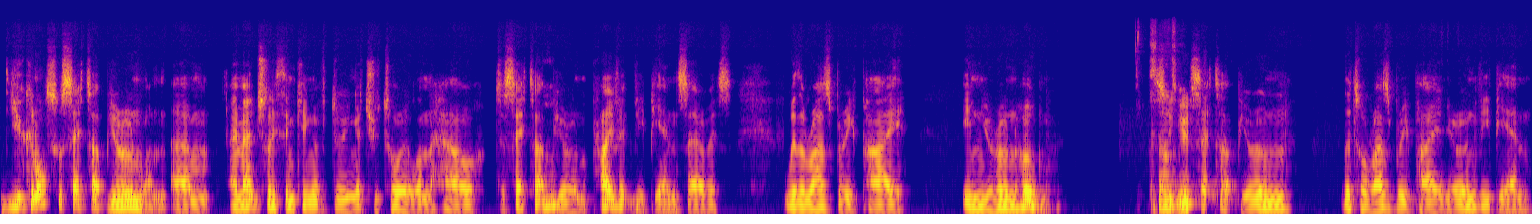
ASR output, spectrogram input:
You can also set up your own one. Um, I'm actually thinking of doing a tutorial on how to set up mm. your own private VPN service with a Raspberry Pi in your own home. Sounds so you good. set up your own little Raspberry Pi and your own VPN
